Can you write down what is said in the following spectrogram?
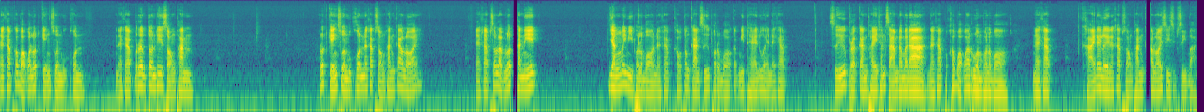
นะครับ ก็บอกว่ารถเก๋งส่วนบุคคลนะครับ เริ่มต้นที่ 2,000 รถเก๋งส่วนบุคคลนะครับ 2,900 นะครับสำหรับรถคันนี้ ยังไม่มีพรบนะครับ เขาต้องการซื้อพรบกับมิตรแท้ด้วยนะครับ ซื้อประกันภัยชั้น 3 ธรรมดานะครับเขาบอกว่ารวมพรบนะครับ ขายได้เลยนะครับ 2,944 บาท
